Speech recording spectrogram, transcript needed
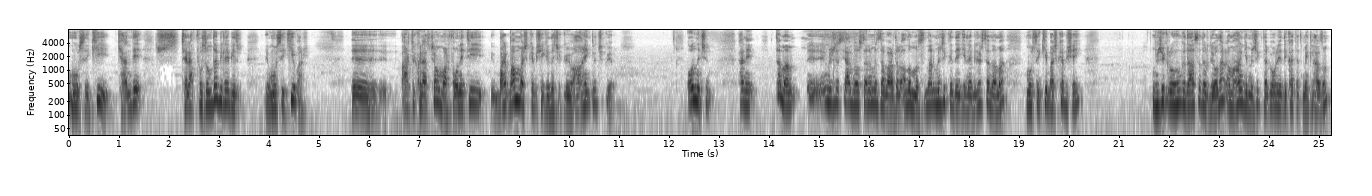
musiki kendi telaffuzunda bile bir e, musiki var. E, artikülasyon var. Fonetiği bambaşka bir şekilde çıkıyor. Ahenkli çıkıyor. Onun için hani tamam e, müzisyen dostlarımız da vardır alınmasınlar. Müzikle de ilgilenebilirsin ama musiki başka bir şey. Müzik ruhun gıdasıdır diyorlar ama hangi müzik tabi oraya dikkat etmek lazım.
